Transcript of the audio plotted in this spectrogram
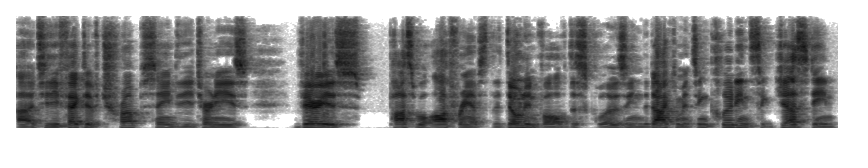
uh, to the effect of Trump saying to the attorneys various possible off ramps that don't involve disclosing the documents, including suggesting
